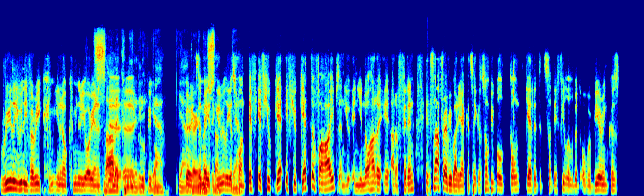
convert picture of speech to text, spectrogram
Really, really very com- you know community oriented. Solid uh, community. group of people. Yeah, yeah. Very, very it's amazing. So. It really is yeah. fun. If if you get if you get the vibes and you and you know how to how to fit in, it's not for everybody. I could say because some people don't get it. It's, they feel a little bit overbearing because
